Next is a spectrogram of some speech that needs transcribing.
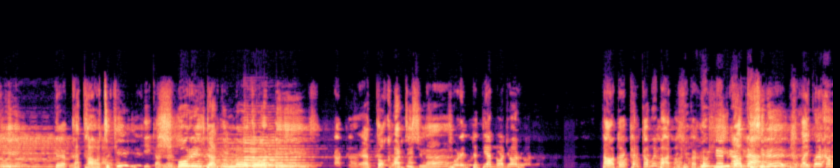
কি? কথা হচ্ছে কি? শরীরটা নজর দিস কাকা। এত খাটিস না। শরীরটা নজর। তাও তো একখান বাদ দিছু কাকা। কি বাদ রে? লাই করে কাম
